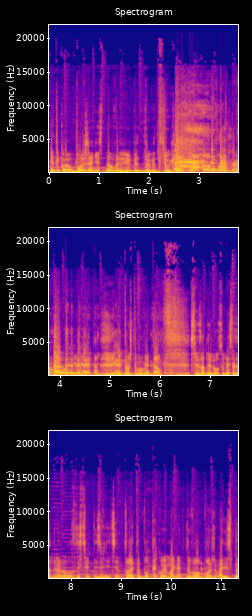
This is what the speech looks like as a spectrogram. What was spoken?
Я такой, о боже, они снова любят друг друга. О боже мой! Гениально. Не то, чтобы у меня там слеза навернулась, у меня слеза навернулась, действительно, извините. То это был такой момент, о боже, они снова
